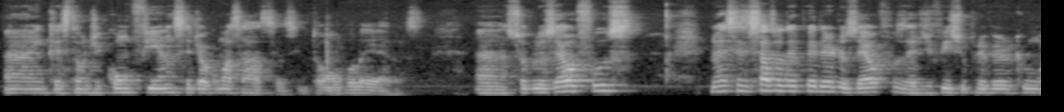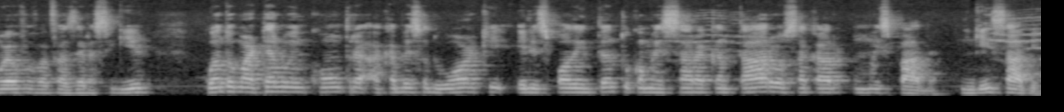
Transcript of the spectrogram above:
ah, em questão de confiança de algumas raças, então eu vou ler elas. Ah, sobre os elfos, não é sensato depender dos elfos, é difícil prever o que um elfo vai fazer a seguir. Quando o martelo encontra a cabeça do orc, eles podem tanto começar a cantar ou sacar uma espada. Ninguém sabe.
